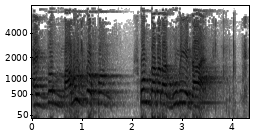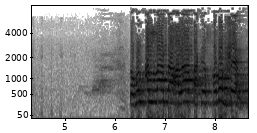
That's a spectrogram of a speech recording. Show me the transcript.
একজন মানুষ যখন সন্ধ্যাবেলা ঘুমিয়ে যায় তখন আল্লাহ তালা তাকে সবক দেন।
